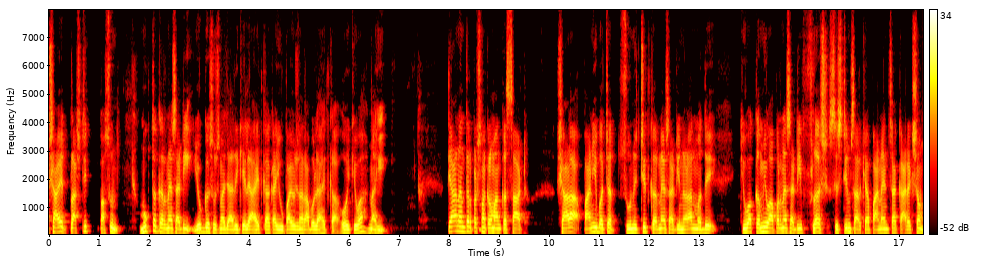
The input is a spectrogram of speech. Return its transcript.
शाळेत प्लास्टिकपासून मुक्त करण्यासाठी योग्य सूचना जारी केल्या आहेत का? काही उपाययोजना राबवल्या आहेत का? होय किंवा नाही? त्यानंतर प्रश्न क्रमांक साठ. शाळा पाणी बचत सुनिश्चित करण्यासाठी नळांमध्ये किंवा कमी वापरण्यासाठी फ्लश सिस्टीम सारख्या पाण्याच्या कार्यक्षम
